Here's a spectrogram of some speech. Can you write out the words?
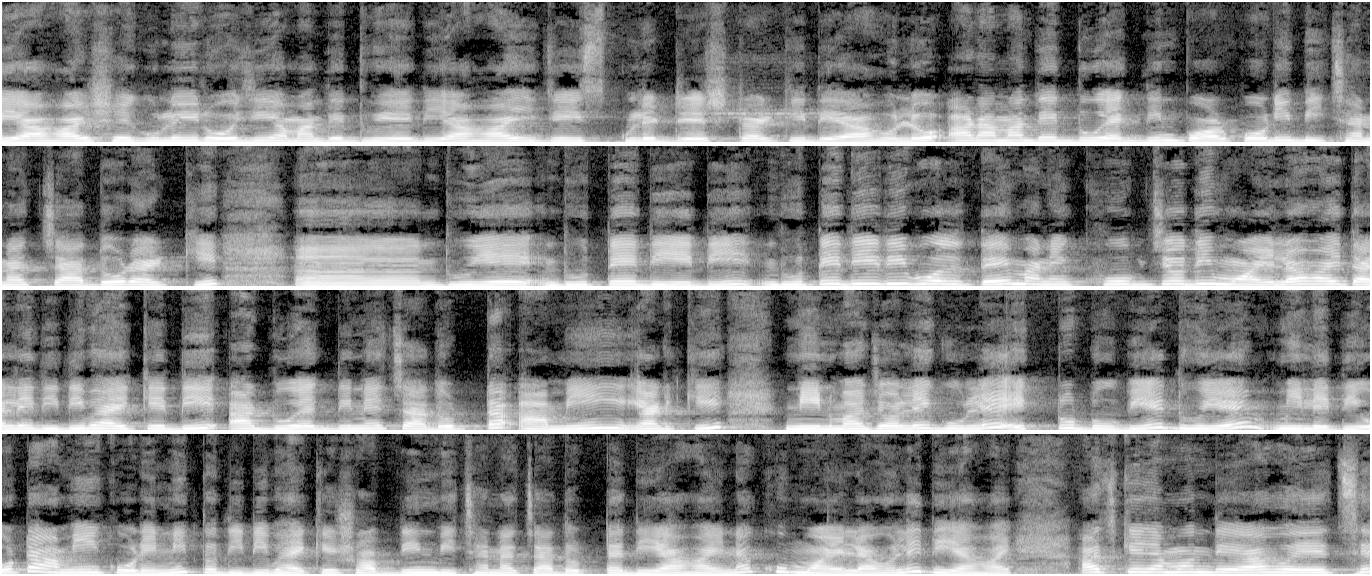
দেওয়া হয়। সেগুলোই রোজই আমাদের ধুয়ে দেওয়া হয়। যে স্কুলের ড্রেসটা আর কি দেওয়া হলো। আর আমাদের দু একদিন পর পরই বিছানার চাদর আর কি ধুয়ে, ধুতে দিয়ে দিই। ধুতে দিয়ে দিই বলতে মানে খুব যদি ময়লা হয়, তাহলে দিদিভাইকে দিই। আর দু একদিনের চাদরটা আমি আর কি, নির্মা জলে গুলে একটু ডুবিয়ে ধুয়ে মিলে দিই। ওটা আমিই করে। নিই তো দিদিভাইকে সব দিন বিছানার চাদরটা দেওয়া হয় না, খুব ময়লা হলে দেওয়া হয়। আজকে যেমন দেওয়া হয়েছে,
